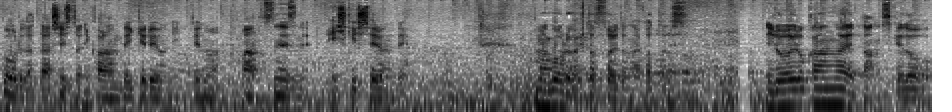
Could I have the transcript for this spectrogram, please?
ゴールだったりアシストに絡んでいけるようにっていうのは、まあ、常々意識してるんで、まあ、ゴールが一つ取れたのは良かったです。いろいろ考えたんですけど、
